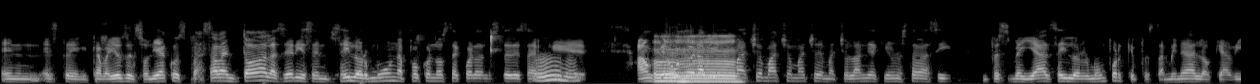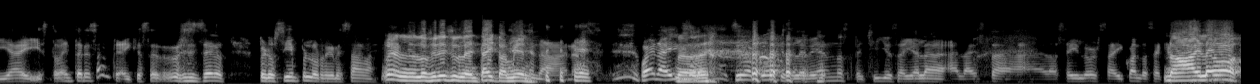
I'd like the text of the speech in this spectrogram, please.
en este Caballeros del Zodíaco, pasaba en todas las series, en Sailor Moon, ¿a poco no se acuerdan ustedes? que aunque uno era bien macho, macho, macho de Macholandia, que uno estaba así, pues veía a Sailor Moon porque pues también era lo que había y estaba interesante, hay que ser sinceros, pero siempre lo regresaba. Bueno, los inicios de Entai también. no, no. Bueno, ahí sí me acuerdo que se le veían unos pechillos ahí a la, a la esta, a Sailors ahí cuando se No, y luego,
